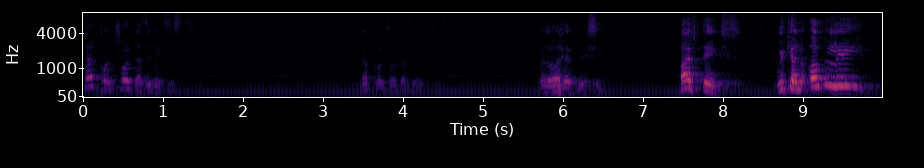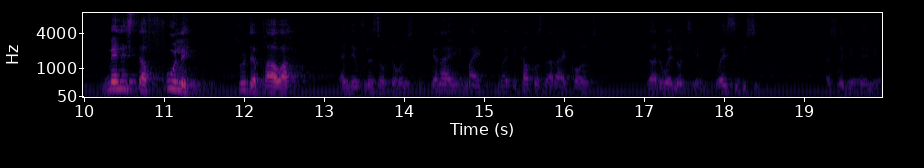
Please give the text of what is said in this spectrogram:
self control doesn't exist. Self control doesn't exist. May the Lord have mercy. Five things. We can only minister fully through the power and the influence of the Holy Spirit. Can I, my, my the couples that I called that were not here, where's CBC? I saw him earlier.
